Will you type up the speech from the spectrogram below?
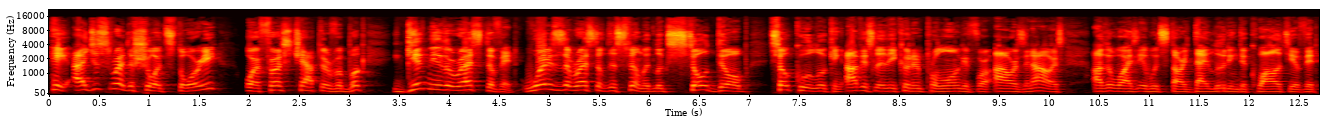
hey, I just read a short story or a first chapter of a book. Give me the rest of it. Where's the rest of this film? It looks so dope, so cool looking. Obviously, they couldn't prolong it for hours and hours. Otherwise, it would start diluting the quality of it.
